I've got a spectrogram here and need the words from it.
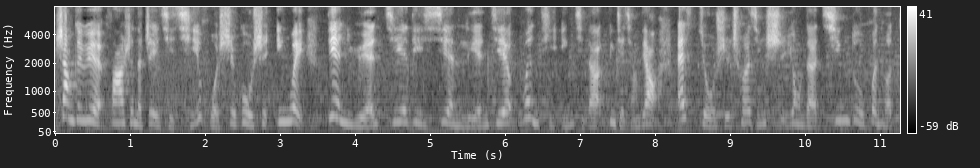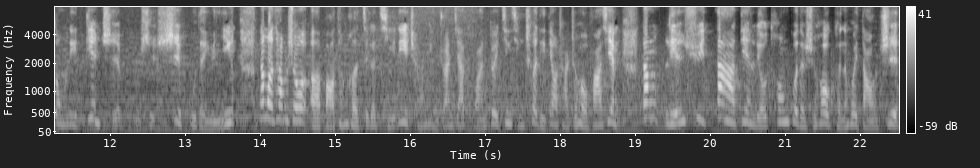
上个月发生的这一起起火事故是因为电源接地线连接问题引起的，并且强调 S 九十车型使用的轻度混合动力电池不是事故的原因。那么他们说，呃，宝腾和这个吉利产品专家团队进行彻底调查之后，发现当连续大大电流通过的时候，可能会导致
